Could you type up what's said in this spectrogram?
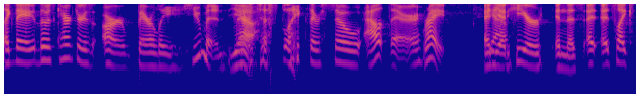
Like they those characters are barely human. They're Yeah. just like they're so out there. Right. And Yeah. yet here in this, it- it's like,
